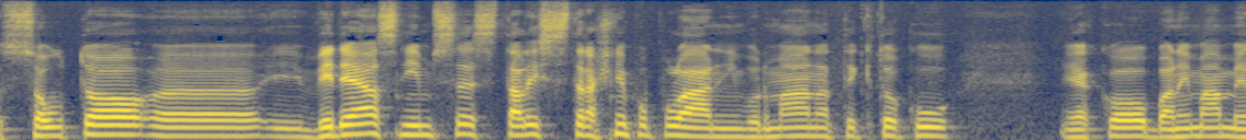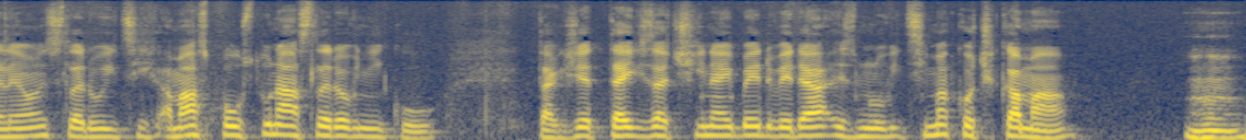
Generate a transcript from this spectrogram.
jsou to uh, videa s ním se staly strašně populární. On má na TikToku jako Bunny má miliony sledujících a má spoustu následovníků. Takže teď začínají být videa i s mluvícíma kočkama. Mm.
